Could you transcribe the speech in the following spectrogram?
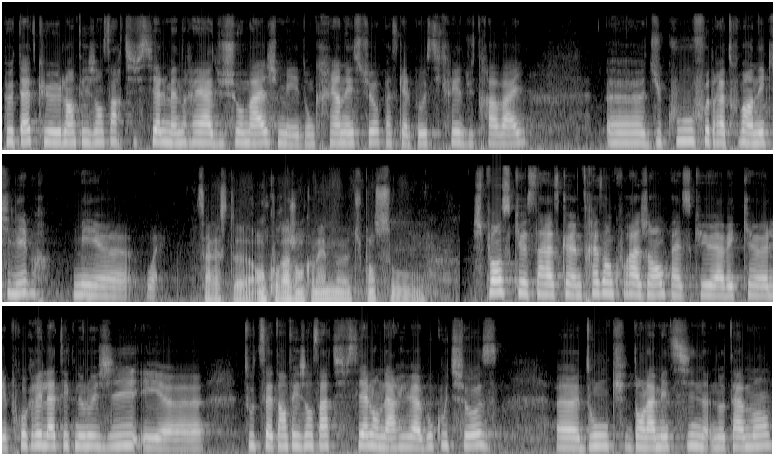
peut-être que l'intelligence artificielle mènerait à du chômage, mais donc rien n'est sûr parce qu'elle peut aussi créer du travail. du coup, il faudrait trouver un équilibre, mais ouais. Ça reste encourageant quand même, tu penses ou... Je pense que ça reste quand même très encourageant parce qu'avec euh, les progrès de la technologie et euh, toute cette intelligence artificielle, on est arrivé à beaucoup de choses. Euh, donc dans la médecine notamment,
